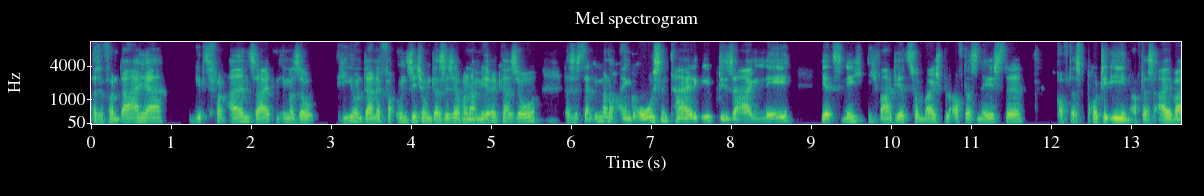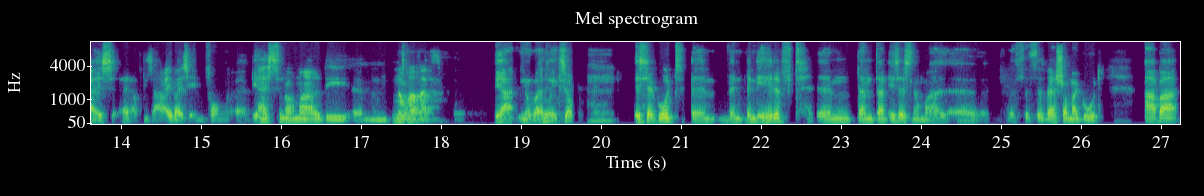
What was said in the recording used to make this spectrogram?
Also von daher gibt es von allen Seiten immer so hier und da eine Verunsicherung. Das ist auch in Amerika so, dass es dann immer noch einen großen Teil gibt, die sagen, nee, jetzt nicht. Ich warte jetzt zum Beispiel auf das nächste, auf das Protein, auf das Eiweiß, äh, auf diese Eiweißimpfung. Äh, wie heißt sie nochmal? Die ähm, Novavax. Ja, Novavax. So. Ist ja gut, ähm, wenn, wenn die hilft, ähm, dann, dann ist es nun mal. Äh, das, das wäre schon mal gut. Aber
